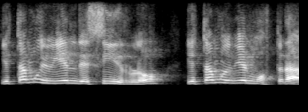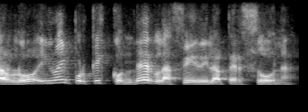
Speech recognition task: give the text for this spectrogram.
y está muy bien decirlo y está muy bien mostrarlo y no hay por qué esconder la fe de la persona.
